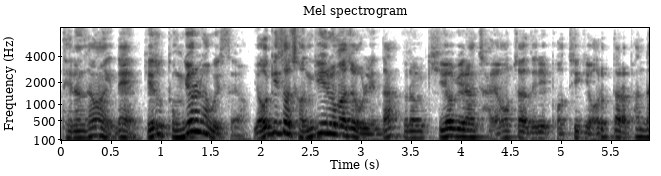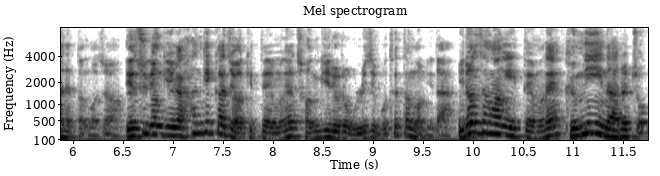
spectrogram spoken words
되는 상황인데 계속 동결을 하고 있어요. 여기서 전기료마저 올린다? 그럼 기업이랑 자영업자들이 버티기 어렵다라 판단했던 거죠. 내수 경기가 한계까지 왔기 때문에 전기료를 올리지 못했던 겁니다. 이런 상황이기 때문에 금리 인하를 조금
